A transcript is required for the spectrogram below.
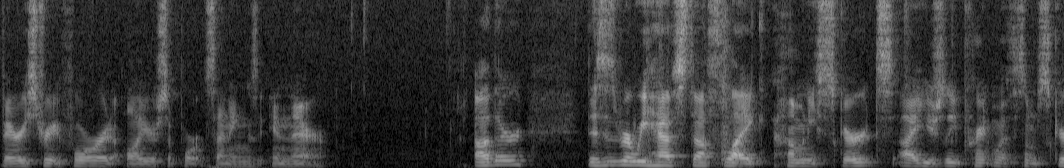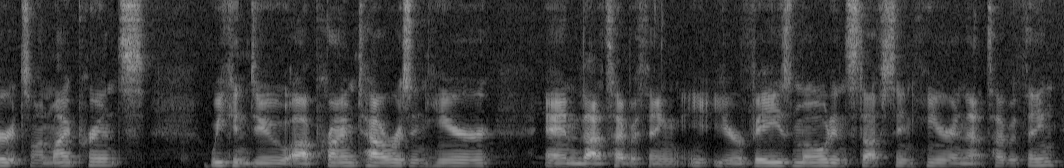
very straightforward, all your support settings in there. Other, this is where we have stuff like how many skirts. I usually print with some skirts on my prints. We can do uh, prime towers in here and that type of thing. Your vase mode and stuff's in here and that type of thing.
